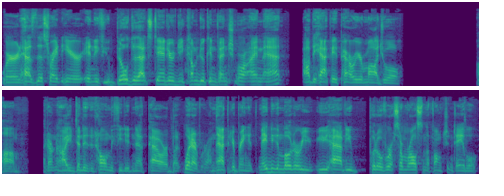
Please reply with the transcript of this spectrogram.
where it has this right here, and if you build to that standard and you come to a convention where I'm at, I'll be happy to power your module. Um, I don't know how you did it at home if you didn't have power, but whatever, I'm happy to bring it. Maybe the motor you, you have you put over somewhere else on the function table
